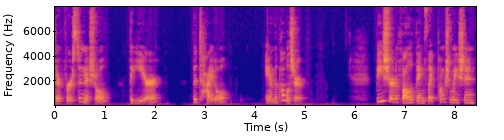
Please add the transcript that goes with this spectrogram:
their first initial, the year, the title, and the publisher. Be sure to follow things like punctuation,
